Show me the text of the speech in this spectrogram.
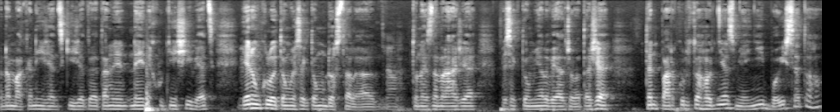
na makaný ženský, že to je ta nejnechutnější věc, jenom kvůli tomu, že se k tomu dostali a to neznamená, že by se k tomu měli vyjadřovat. Takže ten parkour to hodně změní, bojíš se toho?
